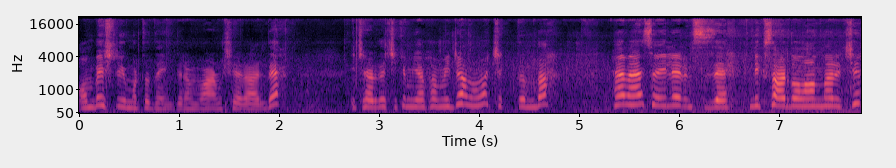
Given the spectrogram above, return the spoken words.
15'li yumurtada indirim varmış herhalde. İçeride çekim yapamayacağım ama çıktığımda hemen söylerim size. Niksar'da olanlar için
